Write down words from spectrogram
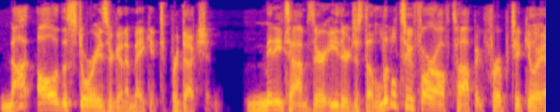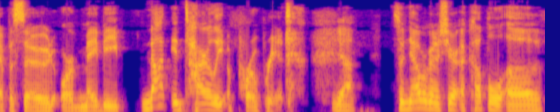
Not all of the stories are going to make it to production. Many times they're either just a little too far off topic for a particular episode or maybe not entirely appropriate. Yeah. So now we're going to share a couple of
